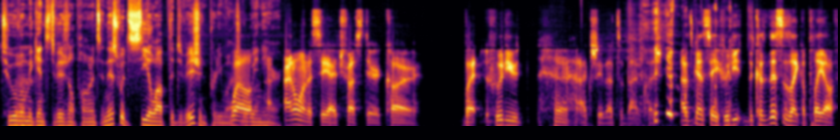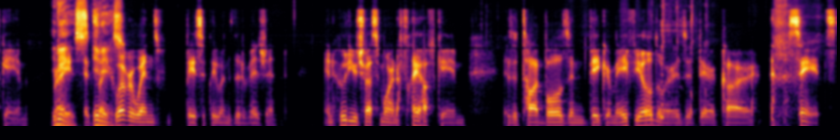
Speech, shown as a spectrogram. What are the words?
two of them mm-hmm. against divisional opponents, and this would seal up the division pretty much. Well, win I- here. I don't want to say I trust Derek Carr, but who do you? Actually, that's a bad question. I was gonna say who do you? Because this is like a playoff game. It right? is, It's it like is. whoever wins basically wins the division. And who do you trust more in a playoff game? Is it Todd Bowles and Baker Mayfield, or is it Derek Carr and the Saints?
